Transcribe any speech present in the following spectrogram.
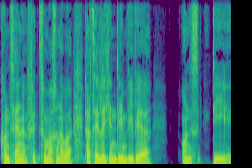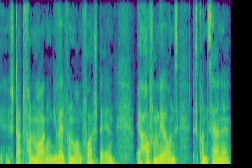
Konzerne fit zu machen, aber tatsächlich in dem, wie wir uns die Stadt von morgen, die Welt von morgen vorstellen, erhoffen wir uns, dass Konzerne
